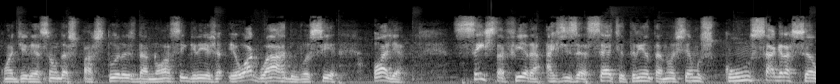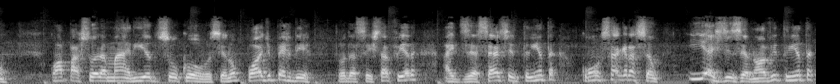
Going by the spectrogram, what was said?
com a direção das pastoras da nossa igreja. Eu aguardo você. Olha, sexta-feira, às 17h30, nós temos consagração com a pastora Maria do Socorro. Você não pode perder. Toda sexta-feira, às 17h30, consagração. E às 19h30,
